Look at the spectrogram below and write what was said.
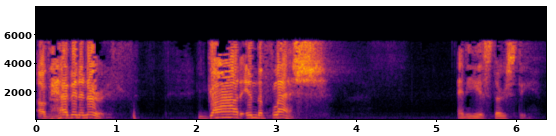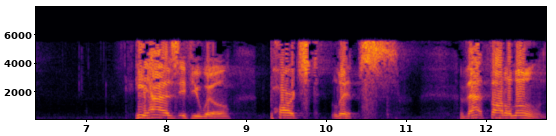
of heaven and earth, God in the flesh, and he is thirsty. He has, if you will, parched lips. That thought alone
